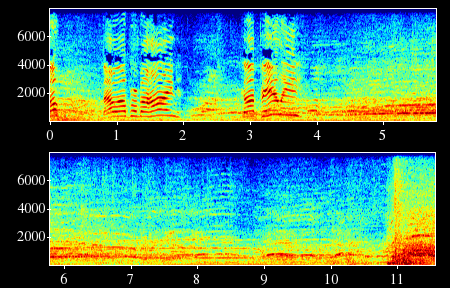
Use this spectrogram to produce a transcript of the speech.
Oh, Mao out from behind. Got Bailey. Well,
